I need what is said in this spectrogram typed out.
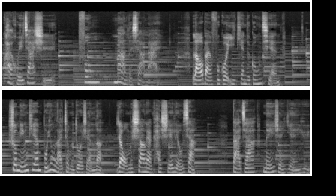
快回家时，风慢了下来。老板付过一天的工钱，说明天不用来这么多人了，让我们商量看谁留下。大家没人言语。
